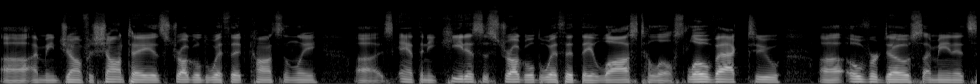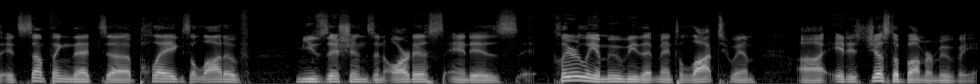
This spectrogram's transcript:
Uh, I mean, John Frusciante has struggled with it constantly. Uh, Anthony Kiedis has struggled with it. They lost Hillel Slovak to uh, overdose. I mean, it's it's something that uh, plagues a lot of musicians and artists, and is clearly a movie that meant a lot to him. Uh, it is just a bummer movie,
